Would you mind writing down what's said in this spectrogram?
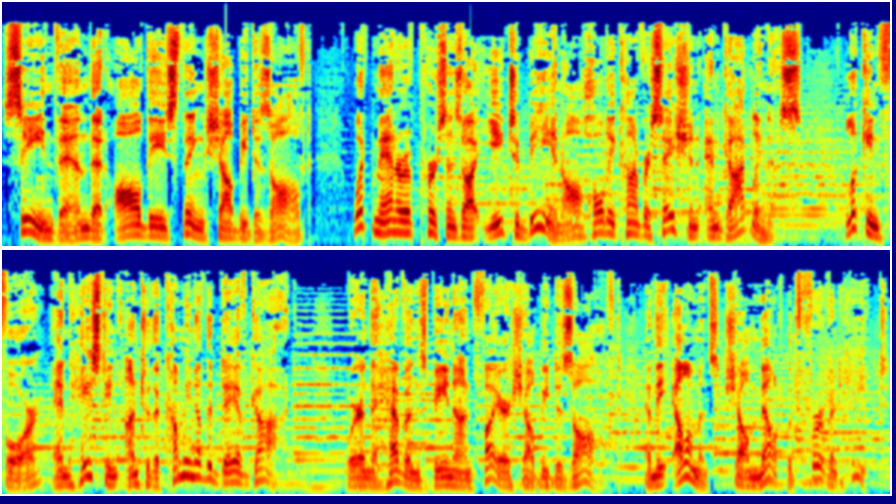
Seeing then that all these things shall be dissolved, what manner of persons ought ye to be in all holy conversation and godliness, looking for and hasting unto the coming of the day of God, wherein the heavens being on fire shall be dissolved, and the elements shall melt with fervent heat?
